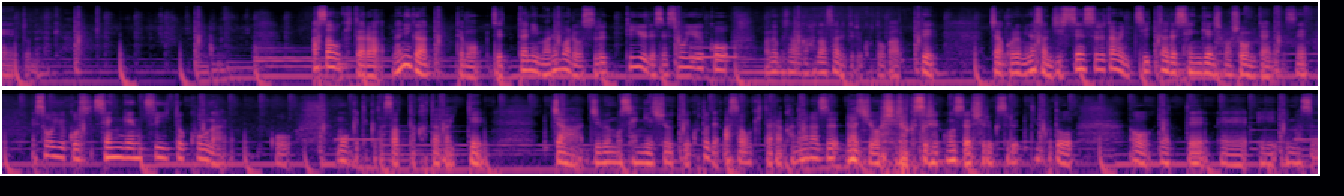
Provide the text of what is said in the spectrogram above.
えっ、ー、と、なんだっけな、朝起きたら何があっても絶対に〇〇をするっていうですね、そういうこう、学さんが話されてることがあって、じゃあこれ皆さん実践するためにツイッターで宣言しましょうみたいなですね、そういうこう宣言ツイートコーナーを設けてくださった方がいて、じゃあ自分も宣言しようっていうことで朝起きたら必ずラジオを収録する、音声を収録するっていうことをやって、えー、います。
